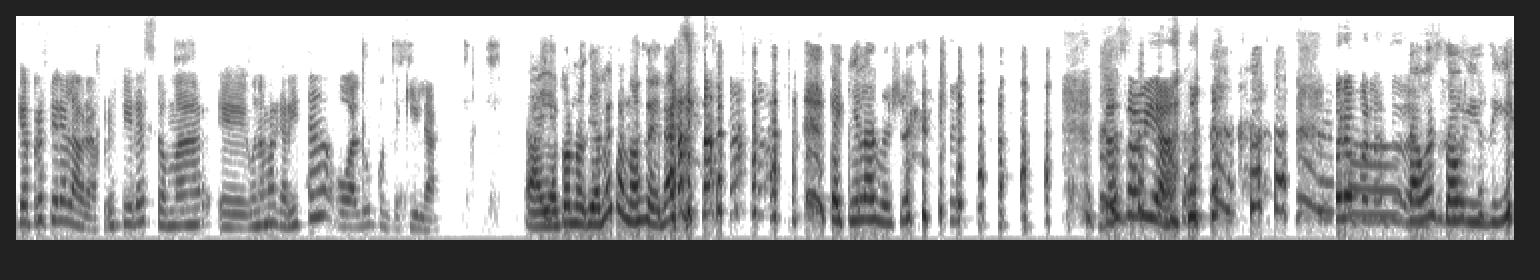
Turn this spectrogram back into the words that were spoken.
¿Qué prefiere Laura? ¿Prefieres tomar eh, una margarita o algo con tequila? Ah, ya, cono- ya me conocen. Tequila for sure. Yo sabía. Pero por las dudas. That was so easy.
